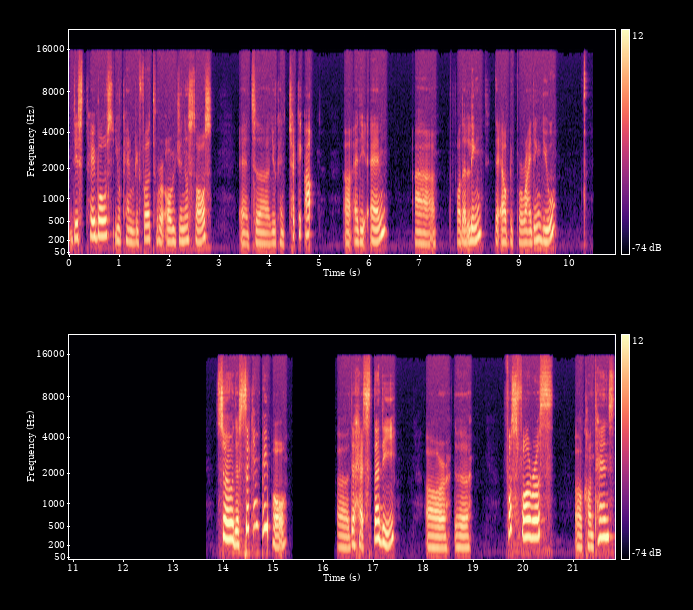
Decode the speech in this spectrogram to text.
these tables, you can refer to the original source and uh, you can check it out uh, at the end for the link that I'll be providing you. So the second paper uh, that has studied uh, the phosphorus uh, contains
